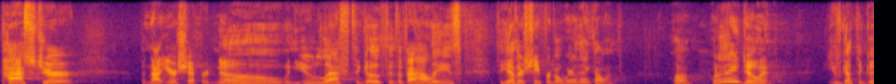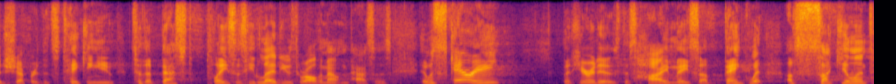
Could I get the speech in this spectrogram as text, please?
pasture. But not your shepherd. No, when you left to go through the valleys, the other sheep are going, Where are they going? Well, what are they doing? You've got the good shepherd that's taking you to the best places. He led you through all the mountain passes. It was scary, but here it is this high mesa banquet of succulent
